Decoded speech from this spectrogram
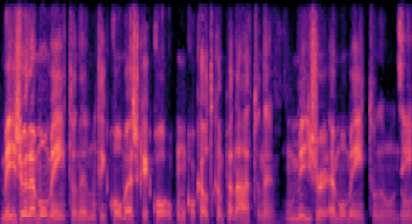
Major é momento, né? Não tem como. Acho que é co- como qualquer outro campeonato, né? O Major é momento. Não, não-.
